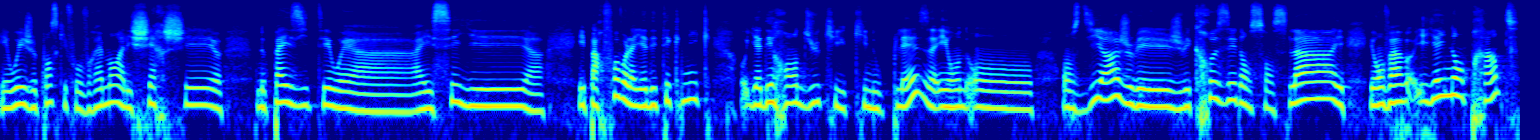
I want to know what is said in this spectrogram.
Et oui, je pense qu'il faut vraiment aller chercher, euh, ne pas hésiter ouais, à, essayer. Et parfois, voilà, il y a des techniques, il y a des rendus qui, nous plaisent et on, se dit, ah, je vais, je vais creuser dans ce sens-là. Et, on va, il y a une empreinte,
